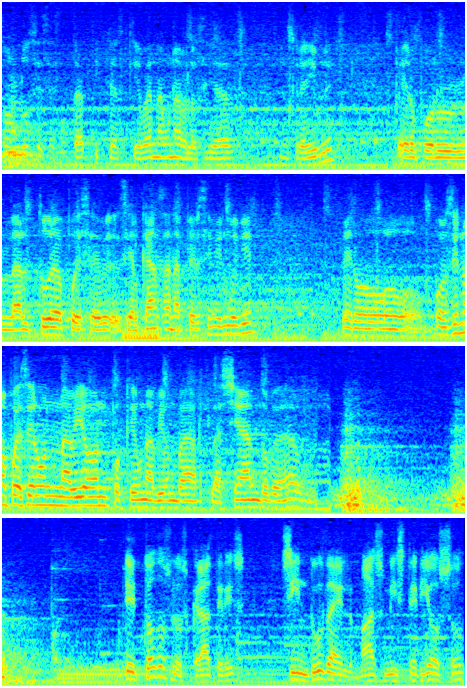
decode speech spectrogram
Son luces estáticas que van a una velocidad increíble, pero por la altura pues se, se alcanzan a percibir muy bien. Pero, o si no puede ser un avión, porque un avión va flasheando, ¿verdad? De todos los cráteres, sin duda el más misterioso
